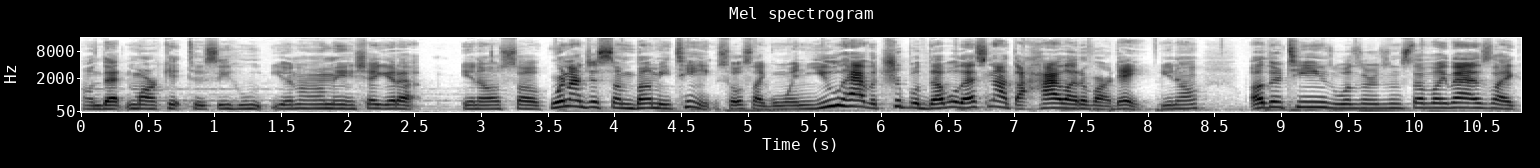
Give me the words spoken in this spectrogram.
on that market to see who, you know what I mean? Shake it up you know so we're not just some bummy team so it's like when you have a triple double that's not the highlight of our day you know other teams wizards and stuff like that it's like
